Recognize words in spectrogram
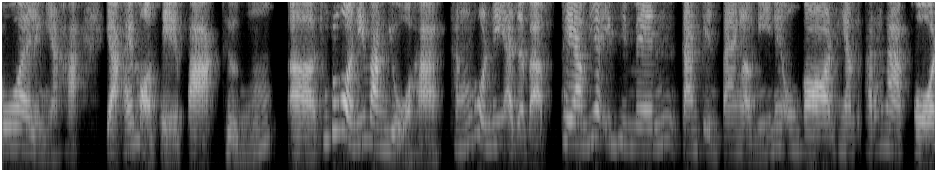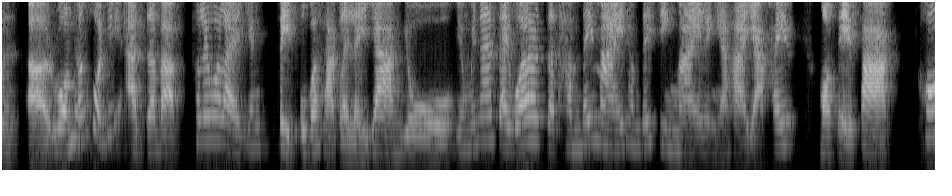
ด้วยอะไรเงี้ยค่ะ อยากให้หมอเสฝากถึงทุกๆคนที่ฟังอยู่ค่ะ ทั้งคนที่อาจจะแบบพยายามที่จะ implement การเปลี่ยนแปลงเหล่านี้ในองค์กรพยายามจะพัฒนาคนรวมทั้งคนที่อาจจะแบบเขาเรียกว่าอะไรยังติดอุปสรรคหลาย ๆ อย่างอยู่ยังไม่แน่ใจว่าจะทำได้ไหมทำได้จริงไหมอะไรเงี้ยค่ะ อยากให้หมอเสฝากข้อ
